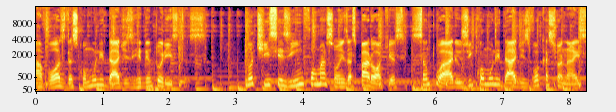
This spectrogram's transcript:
A voz das comunidades redentoristas. Notícias e informações das paróquias, santuários e comunidades vocacionais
